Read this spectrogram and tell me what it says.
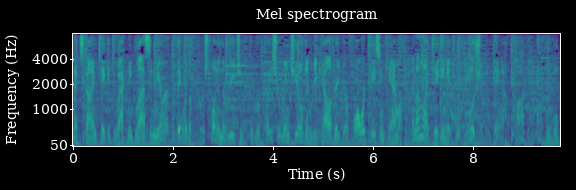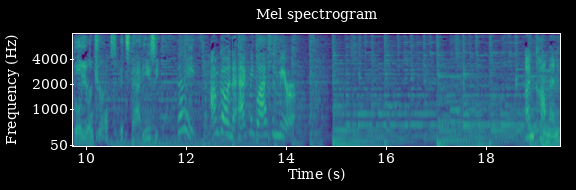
Next time, take it to Acme Glass and Mirror. They were the first one in the region that could replace your windshield and recalibrate your forward facing camera. And unlike taking it to a dealership and paying out of pocket, Acme will bill your insurance. It's that easy. Thanks. I'm going to Acme Glass and Mirror. Uncommon.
